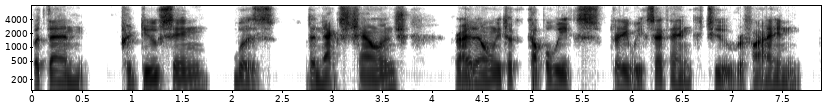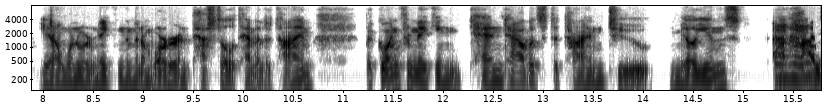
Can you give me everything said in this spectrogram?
but then producing was the next challenge right? It only took a couple weeks, three weeks, I think, to refine, you know, when we were making them in a mortar and pestle 10 at a time. But going from making 10 tablets at a time to millions at mm-hmm. high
